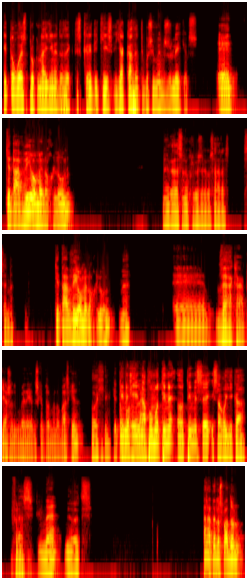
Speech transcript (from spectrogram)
ή το Westbrook να γίνεται δεκτής κριτικής για κάθε τι που συμβαίνει στους Lakers; Ε, και τα δύο με ενοχλούν. Ναι, δεν θα σε ενοχλούσε ο Σάρας. Σένα. Και τα δύο με ενοχλούν. Ναι. Ε, δεν θα ξαναπιάσω την κουβέντα για το σκεπτόμενο μπάσκετ. Όχι. Και το είναι, ε, να πούμε ότι είναι, ότι είναι σε εισαγωγικά η φράση. Ναι. Μια ερώτηση. Αλλά τέλος πάντων,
